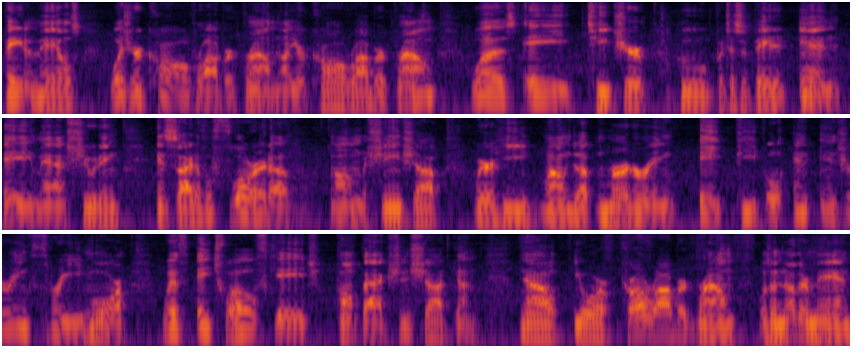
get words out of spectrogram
beta males was your Carl Robert Brown. Now, your Carl Robert Brown was a teacher who participated in a mass shooting inside of a Florida um, machine shop where he wound up murdering eight people and injuring three more with a 12 gauge pump action shotgun. Now, your Carl Robert Brown was another man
